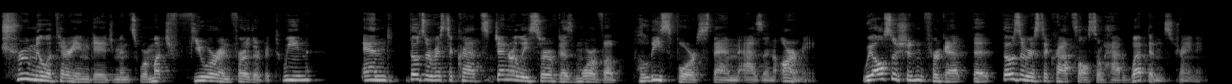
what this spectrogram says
true military engagements were much fewer and further between, and those aristocrats generally served as more of a police force than as an army. We also shouldn't forget that those aristocrats also had weapons training.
